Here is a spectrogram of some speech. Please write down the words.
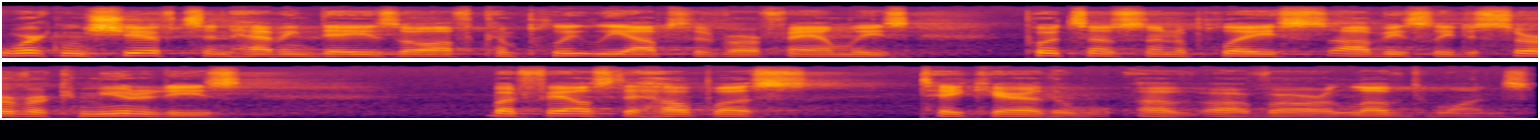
Working shifts and having days off completely opposite of our families puts us in a place, obviously, to serve our communities, but fails to help us take care of, the, of, of our loved ones.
